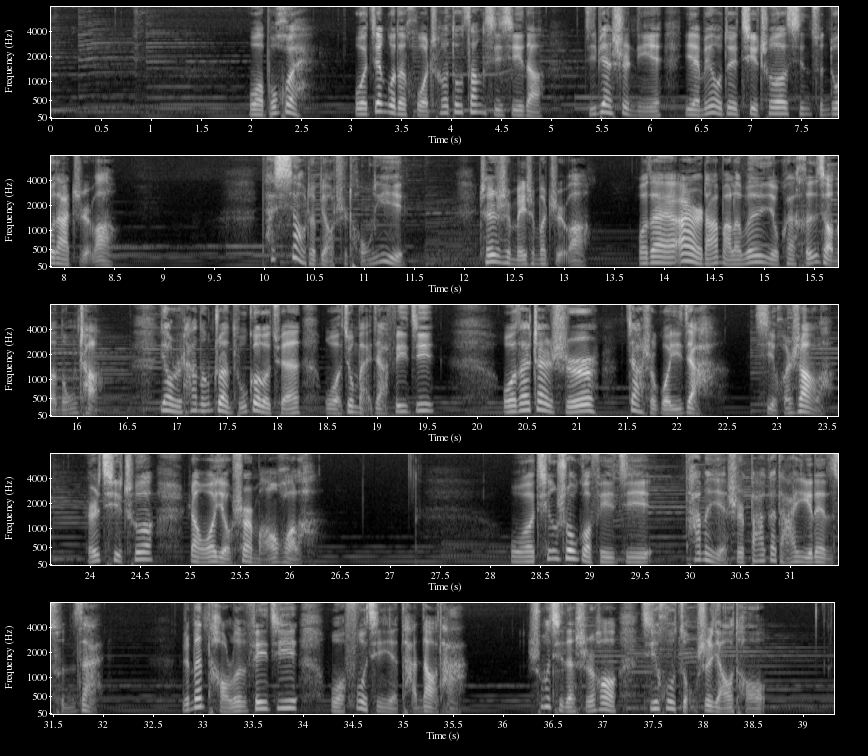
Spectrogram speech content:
我不会，我见过的火车都脏兮兮的，即便是你，也没有对汽车心存多大指望。他笑着表示同意。真是没什么指望。我在埃尔达马勒温有块很小的农场，要是他能赚足够的钱，我就买架飞机。我在战时驾驶过一架，喜欢上了，而汽车让我有事儿忙活了。我听说过飞机，他们也是巴格达一类的存在。人们讨论飞机，我父亲也谈到它，说起的时候几乎总是摇头。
